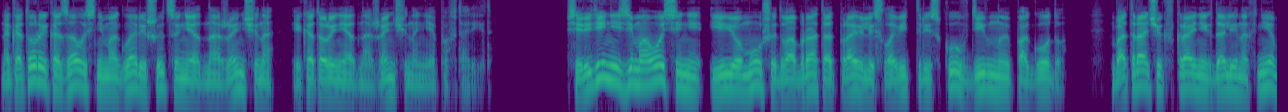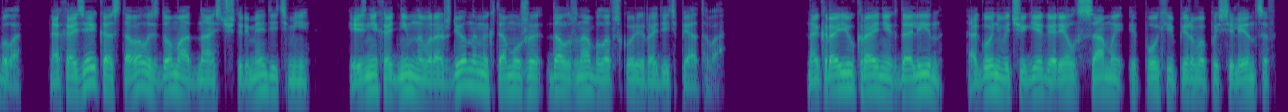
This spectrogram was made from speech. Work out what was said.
на который, казалось, не могла решиться ни одна женщина и который ни одна женщина не повторит. В середине зима-осени ее муж и два брата отправились ловить треску в дивную погоду. Батрачек в крайних долинах не было, а хозяйка оставалась дома одна с четырьмя детьми, из них одним новорожденным и к тому же должна была вскоре родить пятого. На краю крайних долин огонь в очаге горел с самой эпохи первопоселенцев,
